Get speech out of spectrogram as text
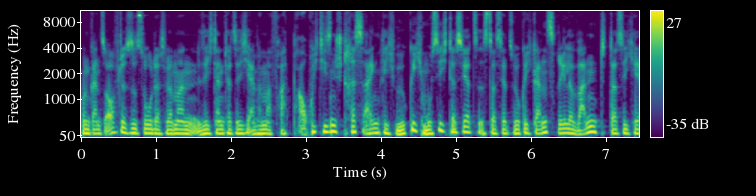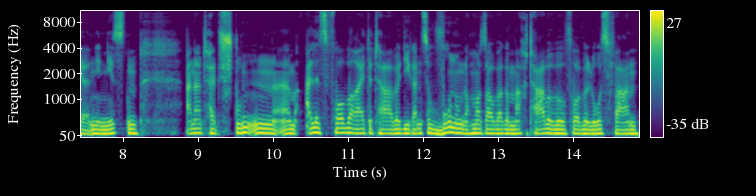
Und ganz oft ist es so, dass wenn man sich dann tatsächlich einfach mal fragt, brauche ich diesen Stress eigentlich wirklich? Muss ich das jetzt? Ist das jetzt wirklich ganz relevant, dass ich hier in den nächsten anderthalb Stunden ähm, alles vorbereitet habe, die ganze Wohnung nochmal sauber gemacht habe, bevor wir losfahren,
